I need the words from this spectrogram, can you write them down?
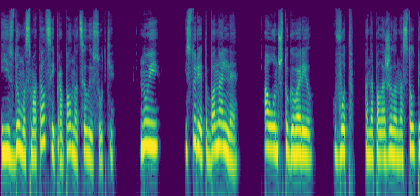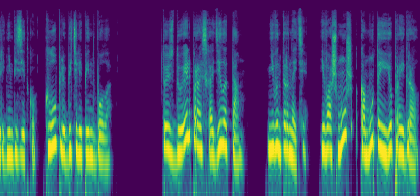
И из дома смотался и пропал на целые сутки. Ну и... История-то банальная. А он что говорил? Вот, она положила на стол перед ним визитку. Клуб любителей пейнтбола. То есть дуэль происходила там, не в интернете. И ваш муж кому-то ее проиграл.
